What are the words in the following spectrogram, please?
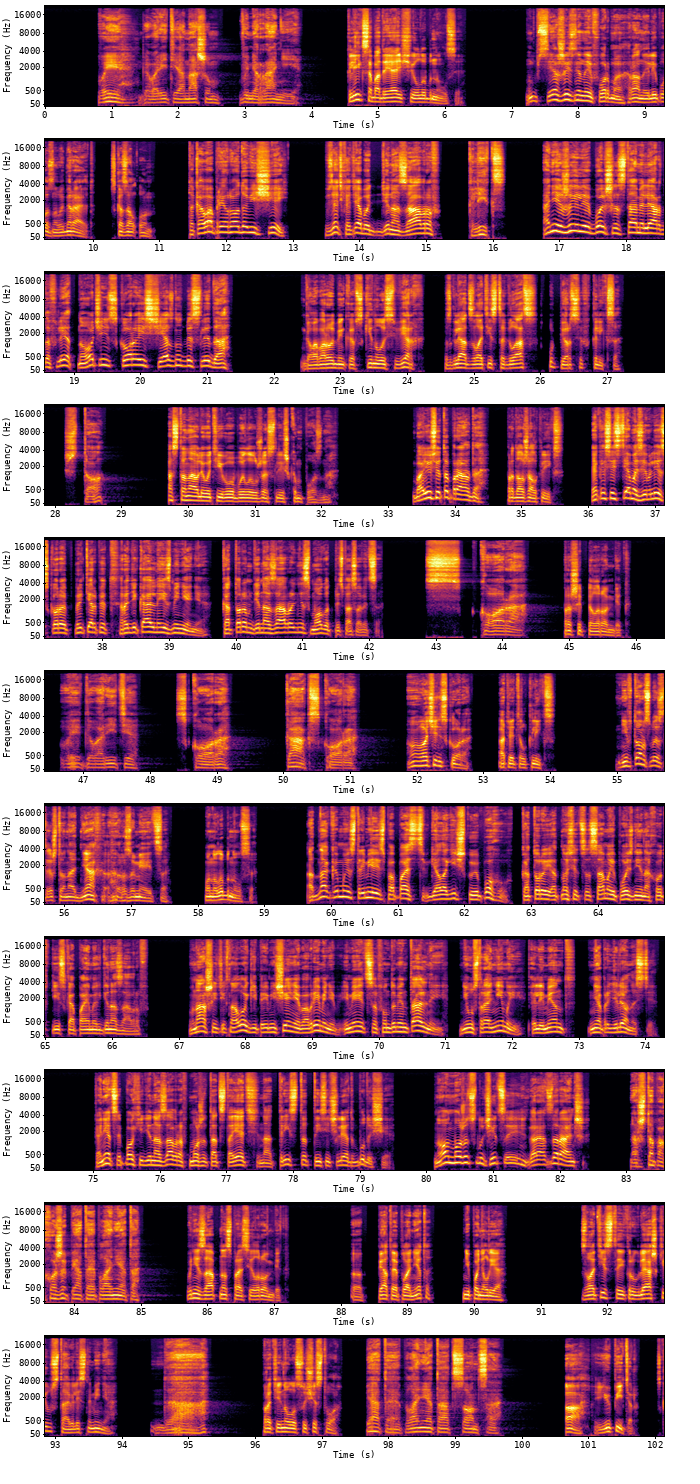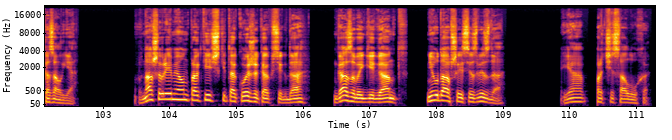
«Вы говорите о нашем вымирании». Кликс ободряюще улыбнулся. «Все жизненные формы рано или поздно вымирают», — сказал он. «Такова природа вещей. Взять хотя бы динозавров. Кликс. Они жили больше ста миллиардов лет, но очень скоро исчезнут без следа». Голова Робинка вскинулась вверх, взгляд золотистых глаз уперся в Кликса. «Что?» Останавливать его было уже слишком поздно. «Боюсь, это правда», — продолжал Кликс. Экосистема Земли скоро претерпит радикальные изменения, к которым динозавры не смогут приспособиться. «Скоро», — прошипел Ромбик. «Вы говорите «скоро». Как скоро?» «Очень скоро», — ответил Кликс. «Не в том смысле, что на днях, разумеется». Он улыбнулся. Однако мы стремились попасть в геологическую эпоху, к которой относятся самые поздние находки ископаемых динозавров. В нашей технологии перемещения во времени имеется фундаментальный, неустранимый элемент неопределенности. Конец эпохи динозавров может отстоять на 300 тысяч лет в будущее. Но он может случиться и гораздо раньше. «На что похожа пятая планета?» — внезапно спросил Ромбик. «Э, «Пятая планета?» — не понял я. Золотистые кругляшки уставились на меня. «Да», — протянуло существо. «Пятая планета от Солнца». «А, Юпитер», — сказал я. «В наше время он практически такой же, как всегда. Газовый гигант, неудавшаяся звезда». Я прочесал ухо.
